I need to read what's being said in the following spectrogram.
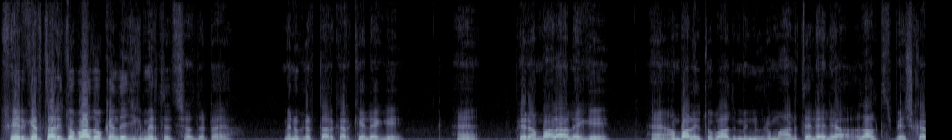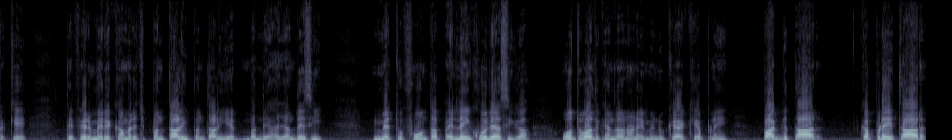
ਫਿਰ ਗ੍ਰਿਫਤਾਰੀ ਤੋਂ ਬਾਅਦ ਉਹ ਕਹਿੰਦੇ ਜੀ ਕਿ ਮੇਰੇ ਤੇ ਤਸ਼ੱਦਦ ਆਇਆ। ਮੈਨੂੰ ਗ੍ਰਿਫਤਾਰ ਕਰਕੇ ਲੈ ਗਏ, ਹੈ, ਫਿਰ ਅੰਬਾਲਾ ਲੈ ਗਏ, ਹੈ, ਅੰਬਾਲੇ ਤੋਂ ਬਾਅਦ ਮੈਨੂੰ ਰਿਮਾਂਡ ਤੇ ਲੈ ਲਿਆ, ਅਦਾਲਤ 'ਚ ਪੇਸ਼ ਕਰਕੇ ਤੇ ਫਿਰ ਮੇਰੇ ਕਮਰੇ 'ਚ 45 45 ਬੰਦੇ ਆ ਜਾਂਦੇ ਸੀ। ਮੈਂ ਤੋਂ ਫੋਨ ਤਾਂ ਪਹਿਲਾਂ ਹੀ ਖੋਲਿਆ ਸੀਗਾ। ਉਹ ਤੋਂ ਬਾਅਦ ਕਹਿੰਦਾ ਉਹਨਾਂ ਨੇ ਮੈਨੂੰ ਕਿਹਾ ਕਿ ਆਪਣੇ ਪੱਗ ਤਾਰ, ਕੱਪੜੇ ਤਾਰ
